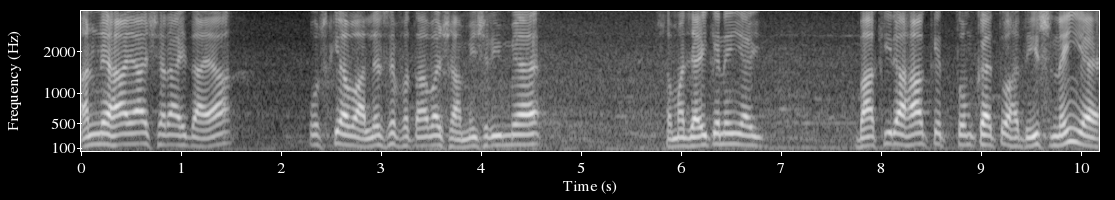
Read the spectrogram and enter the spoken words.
انہایا شراہد آیا اس کے حوالے سے فتح شامی شریف میں آیا سمجھ آئی کہ نہیں آئی؟ باقی رہا کہ تم کہتے ہو حدیث نہیں ہے۔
